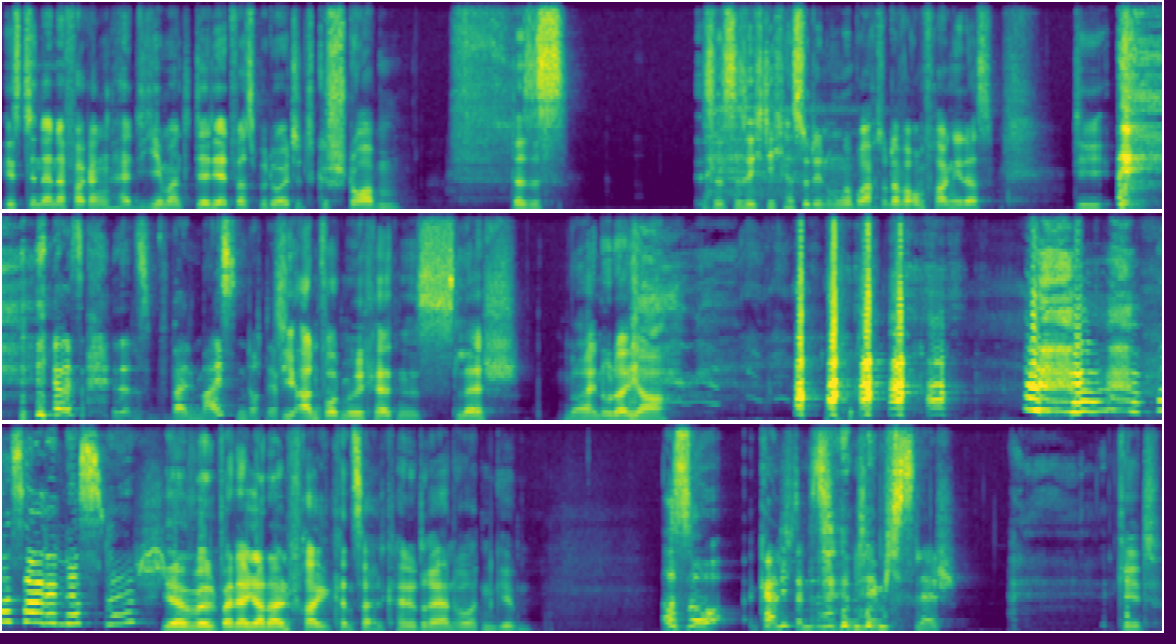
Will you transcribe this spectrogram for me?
Ist in deiner Vergangenheit jemand, der dir etwas bedeutet, gestorben? Das ist. Ist das richtig? Hast du den umgebracht? Oder warum fragen die das? Die, ja, das, ist bei den meisten doch der die Fall. Antwortmöglichkeiten ist slash, nein oder ja. Was soll denn der Slash? ja, weil bei einer Ja-Nein-Frage kannst du halt keine drei Antworten geben. Ach so, kann ich dann nehme ich Slash. Geht.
